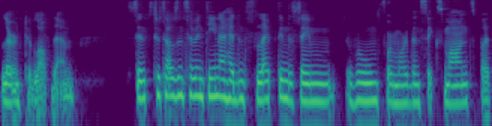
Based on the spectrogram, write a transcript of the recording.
learn to love them. Since 2017, I hadn't slept in the same room for more than six months, but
